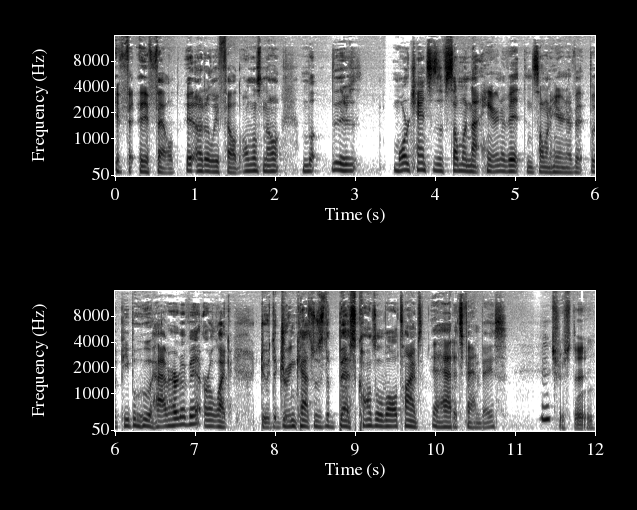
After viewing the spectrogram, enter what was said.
it, it failed. It utterly failed. Almost no. There's more chances of someone not hearing of it than someone hearing of it. But people who have heard of it are like, dude, the Dreamcast was the best console of all times. It had its fan base, Interesting.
